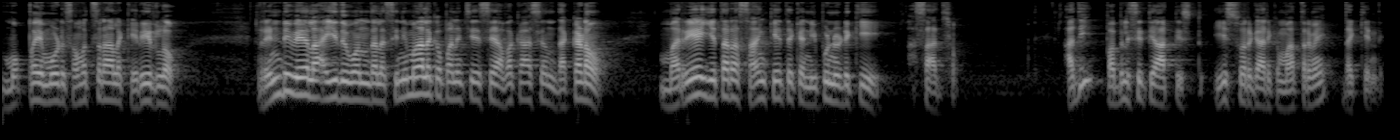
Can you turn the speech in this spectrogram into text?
ముప్పై మూడు సంవత్సరాల కెరీర్లో రెండు వేల ఐదు వందల సినిమాలకు పనిచేసే అవకాశం దక్కడం మరే ఇతర సాంకేతిక నిపుణుడికి అసాధ్యం. అది పబ్లిసిటీ ఆర్టిస్ట్ ఈశ్వర్ గారికి మాత్రమే దక్కింది.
